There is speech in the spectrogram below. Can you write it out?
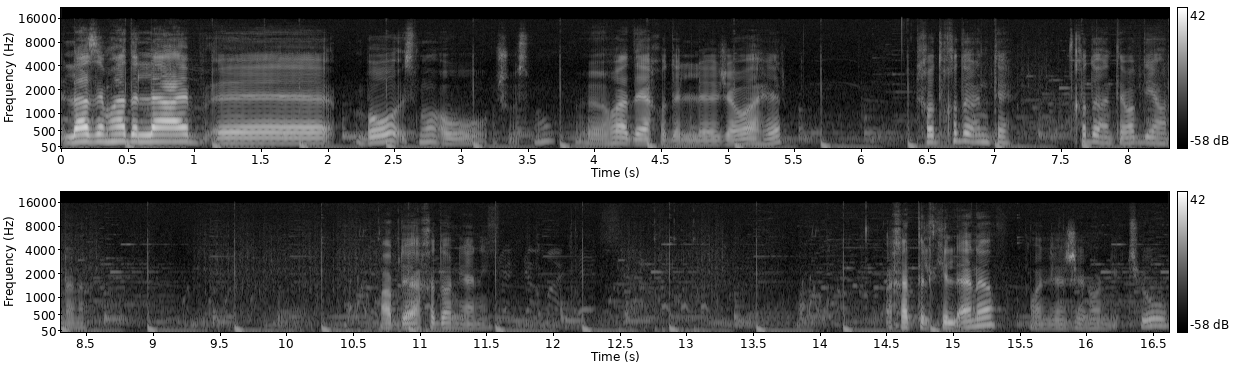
لازم هذا اللاعب آه، بو اسمه أو شو اسمه؟ آه، هذا ياخذ الجواهر. خذ خذه أنت خذه أنت ما بدي إياهم أنا. ما بدي آخذهم يعني. أخذت الكل أنا. وين جنون يوتيوب.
